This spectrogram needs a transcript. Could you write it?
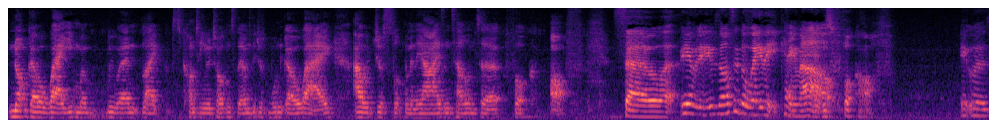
not go away, even when we weren't like continuing talking to them, they just wouldn't go away. I would just look them in the eyes and tell them to fuck off. So Yeah, but it was also the way that it came out. it was fuck off, It was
